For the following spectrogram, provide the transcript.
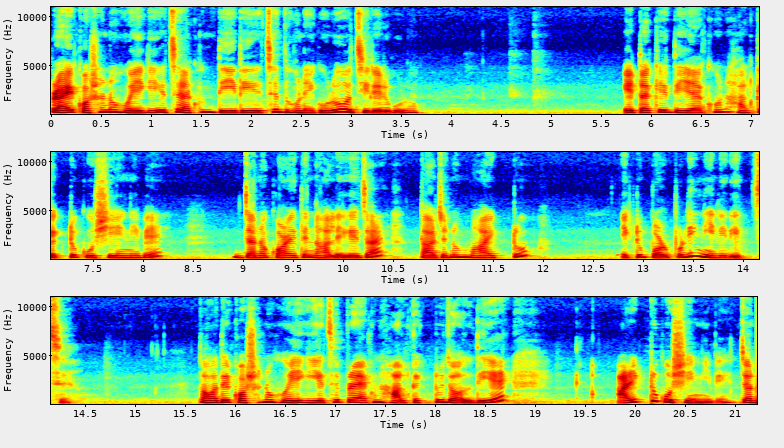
প্রায় কষানো হয়ে গিয়েছে, এখন দিয়ে দিয়েছে ধনে গুঁড়ো ও জিরের গুঁড়ো। এটাকে দিয়ে এখন হালকা একটু কষিয়ে নেবে, যেন কড়াইতে না লেগে যায়। তার জন্য মা একটু একটু পরপরই নেড়ে দিচ্ছে। তো আমাদের কষানো হয়ে গিয়েছে, প্রায় এখন হালকা একটু জল দিয়ে আরেকটু কষিয়ে নেবে, যেন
